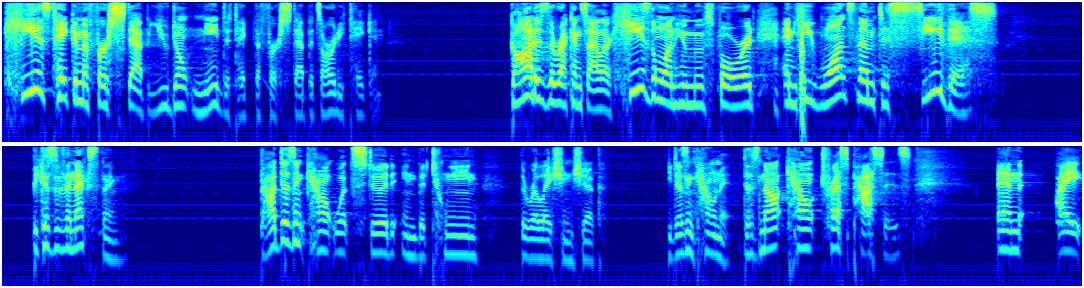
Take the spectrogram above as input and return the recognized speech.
He has taken the first step. You don't need to take the first step, it's already taken. God is the reconciler. He's the one who moves forward, and He wants them to see this because of the next thing. God doesn't count what stood in between the relationship he doesn't count it, does not count trespasses. And I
